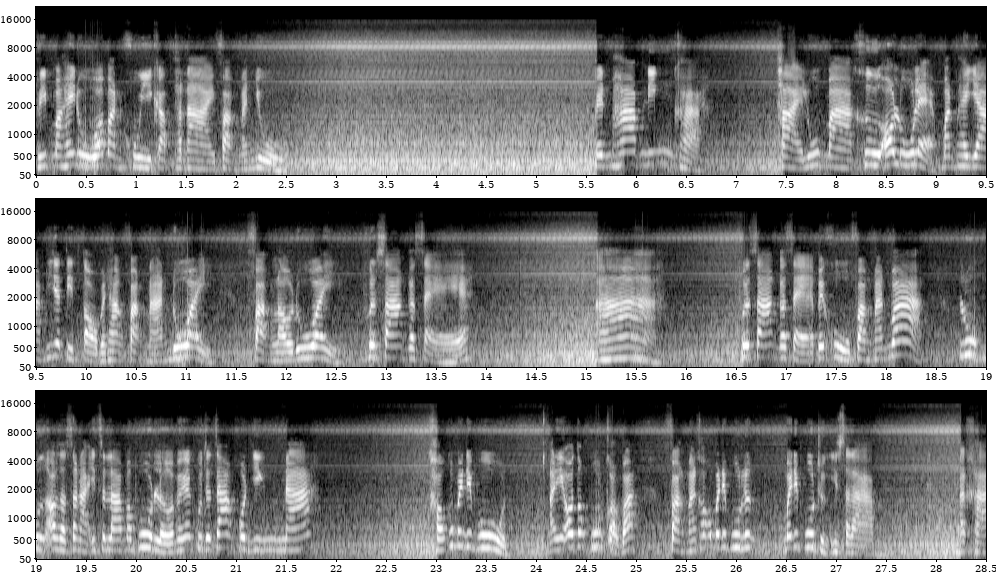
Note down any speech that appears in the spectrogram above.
คลิปมาให้ดูว่ามันคุยกับทนายฝั่งนั้นอยู่ เป็นภาพนิ่งค่ะ ถ่ายรูปมาคืออ้อรู้แหละ มันพยายามที่จะติดต่อไปทางฝั่งนั้นด้วย ฝั่งเราด้วย เพื่อสร้างกระแส อ่า เพื่อสร้างกระแสไปขู่ฝั่งนั้นว่าลูกมึงเอาศาสนาอิสลามมาพูดเหรอไม่งั้นกูจะจ้างคนยิงมึงนะเขาก็ไม่ได้พูด อันนี้อ้อต้องพูดก่อนว่า ฝั่งนั้นเขาก็ไม่ได้พูดเรื่องไม่ได้พูดถึงอิสลามนะคะ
